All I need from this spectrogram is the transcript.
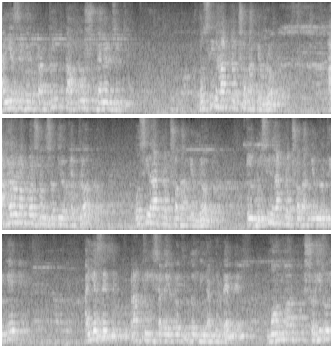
আইএসএফ এর প্রার্থী তাপস ব্যানার্জি। বসিরহাট লোকসভা কেন্দ্র, আঠারো নম্বর সংসদীয় ক্ষেত্র, বসিরহাট লোকসভা কেন্দ্র। এই বসিরহাট লোকসভা কেন্দ্র থেকে আইএসএফ প্রার্থী হিসাবে প্রতিদ্বন্দ্বিতা করবেন মোহাম্মদ শহীদুল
